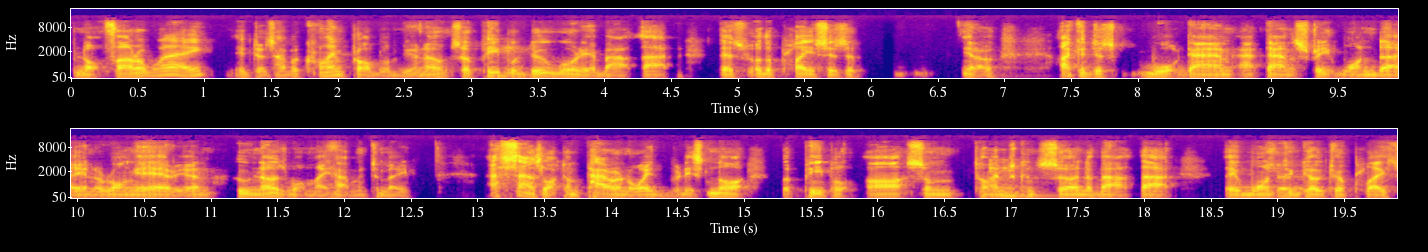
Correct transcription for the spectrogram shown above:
but not far away. It does have a crime problem, you know. So people mm-hmm. do worry about that. There's other places that you know, I could just walk down at, down the street one day in the wrong area, and who knows what may happen to me. That sounds like I'm paranoid, but it's not. But people are sometimes mm-hmm. concerned about that. They want sure. to go to a place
